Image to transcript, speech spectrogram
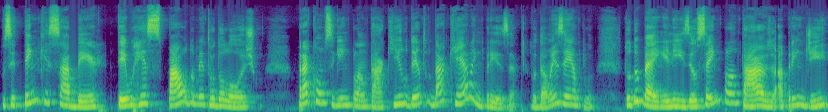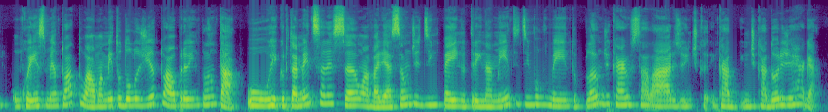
você tem que saber ter o respaldo metodológico para conseguir implantar aquilo dentro daquela empresa. Vou dar um exemplo. Tudo bem, Elise, eu sei implantar, aprendi um conhecimento atual, uma metodologia atual para eu implantar. O recrutamento e seleção, avaliação de desempenho, treinamento e desenvolvimento, plano de cargos salários, indicadores de RH.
